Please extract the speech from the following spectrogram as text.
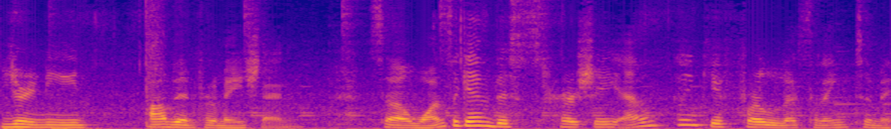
your need of information. So, once again, this is Hershey, and thank you for listening to me.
